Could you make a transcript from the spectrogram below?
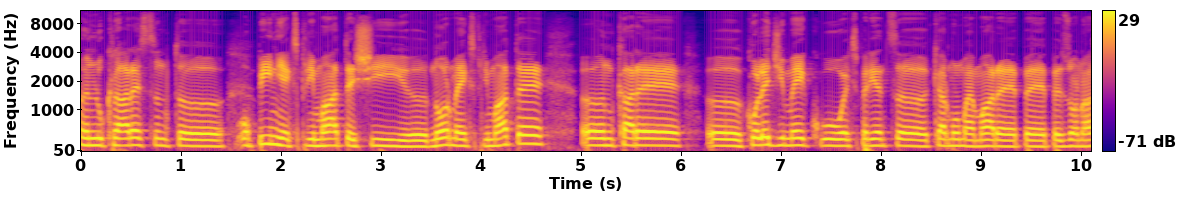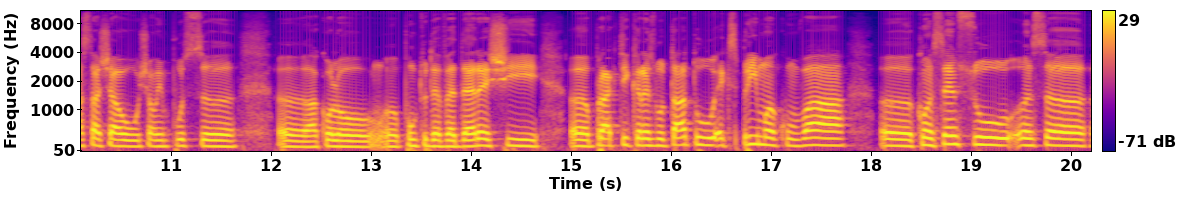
în lucrare sunt uh, opinii exprimate și uh, norme exprimate uh, în care uh, colegii mei cu experiență chiar mult mai mare pe, pe zona asta și-au, și-au impus uh, uh, acolo uh, punctul de vedere și uh, practic rezultatul exprimă cumva uh, consensul însă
